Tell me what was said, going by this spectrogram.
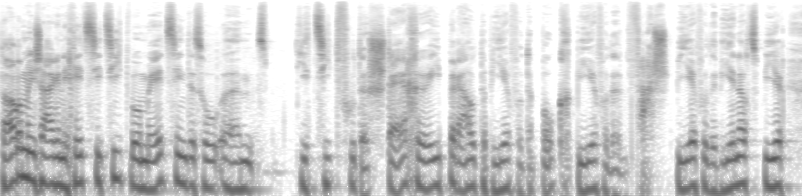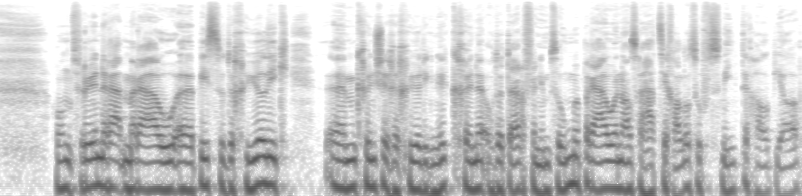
darum ist eigentlich jetzt die Zeit, wo wir jetzt sind, so ähm, die Zeit von der stärker eingebrauten Bier, von der Bockbier, von dem Festbier, von der Weihnachtsbier. Und früher hat man auch äh, bis zu der Kühlung, ähm, künstliche Kühlung nicht können oder dürfen im Sommer brauen. Also hat sich alles auf das Winterhalbjahr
